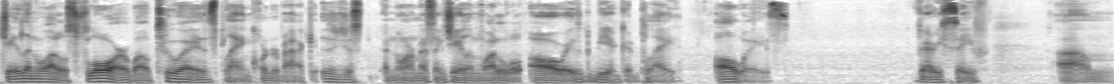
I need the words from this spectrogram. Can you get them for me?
Jalen Waddle's floor while Tua is playing quarterback is just enormous. Like Jalen Waddle will always be a good play, always. Very safe. Um,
